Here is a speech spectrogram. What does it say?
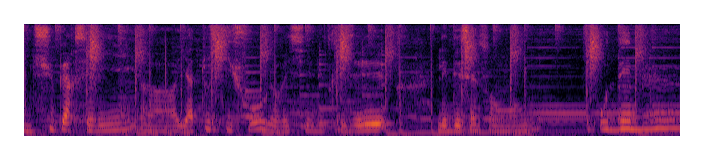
une super série. euh, Il y a tout ce qu'il faut, le récit est maîtrisé, les dessins sont au début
